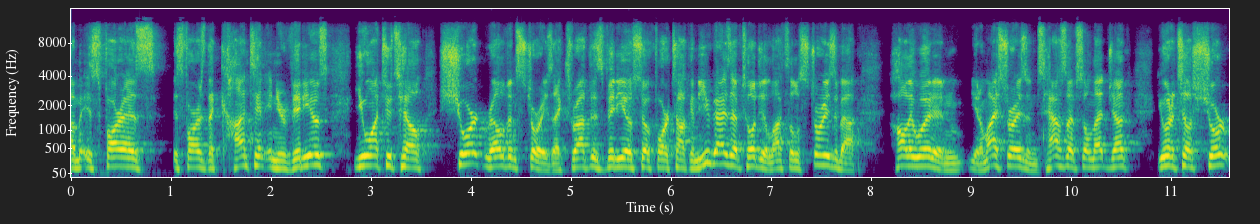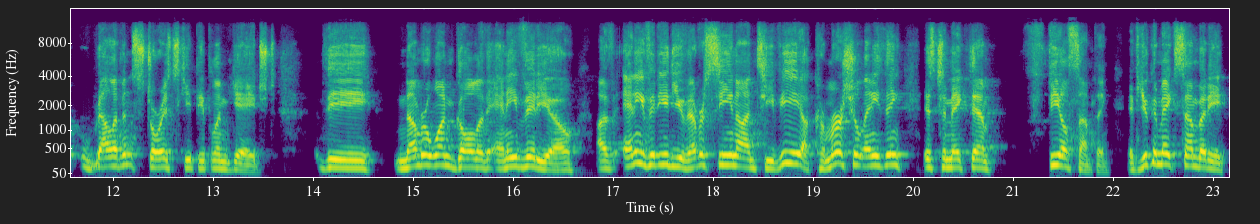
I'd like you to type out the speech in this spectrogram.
um, as far as as far as the content in your videos, you want to tell short, relevant stories. Like throughout this video so far, talking to you guys, I've told you lots of little stories about Hollywood and you know my stories and how's I've sold that junk. You want to tell short, relevant stories to keep people engaged. The number one goal of any video, of any video you've ever seen on TV, a commercial, anything, is to make them feel something. If you can make somebody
